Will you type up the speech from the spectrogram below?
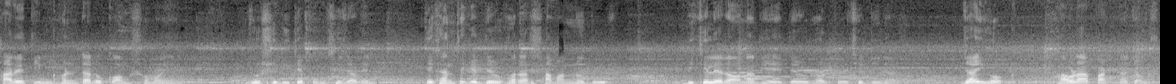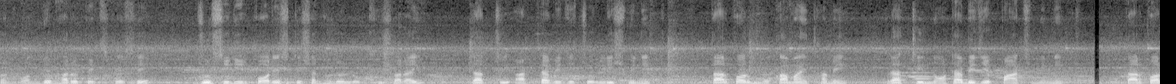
সাড়ে তিন ঘন্টারও কম সময়ে যোশীডিতে পৌঁছে যাবেন। এখান থেকে দেওঘর আর সামান্য দূর। বিকেলে রওনা দিয়ে দেওঘর পৌঁছে ডিনার। যাই হোক, হাওড়া পাটনা জংশন বন্দে ভারত এক্সপ্রেসে যোশীডির পরের স্টেশন হলো লক্ষ্মীসরাই, রাত্রি আটটা বেজে চল্লিশ মিনিট। তারপর মোকামায় থামে রাত্রি নটা বেজে পাঁচ মিনিট। তারপর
